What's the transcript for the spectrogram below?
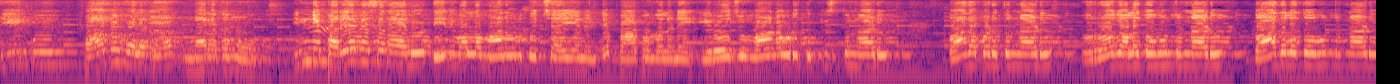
తీర్పు పాపం వలన నరకము. ఇన్ని పర్యవసనాలు దేని వల్ల మానవునికి వచ్చాయి అని అంటే పాపం వలనే. ఈరోజు మానవుడు దుఃఖిస్తున్నాడు బాధపడుతున్నాడు రోగాలతో ఉంటున్నాడు బాధలతో ఉంటున్నాడు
